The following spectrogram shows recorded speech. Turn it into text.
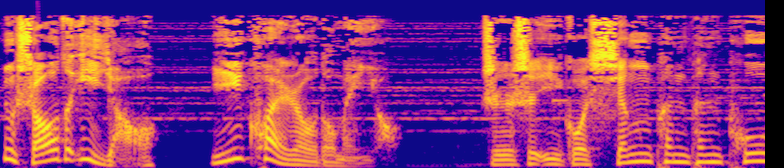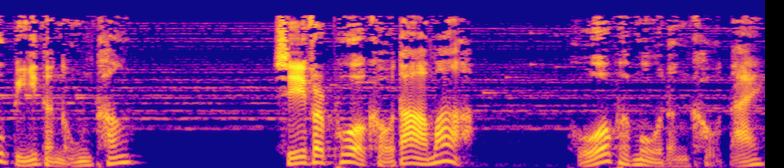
用勺子一舀，一块肉都没有，只是一锅香喷喷、扑鼻的浓汤。媳妇破口大骂，婆婆目瞪口呆，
